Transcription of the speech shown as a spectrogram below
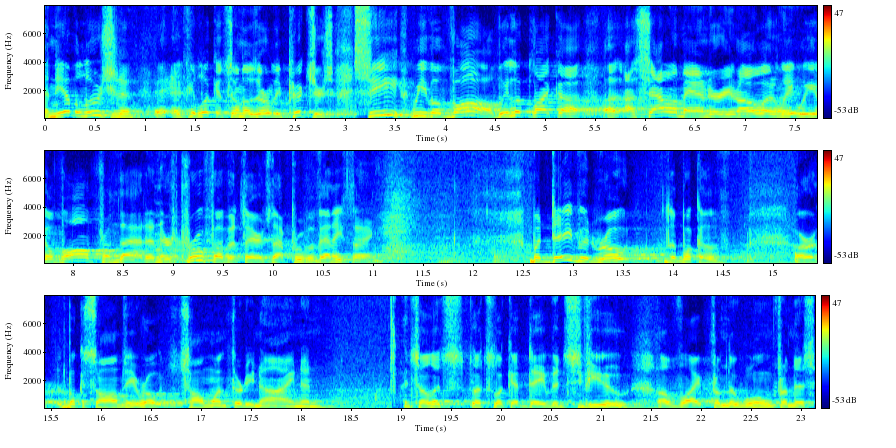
and the evolution. And if you look at some of those early pictures, see we've evolved. We look like a, a, a salamander, you know, and we, we evolved from that. And there's proof of it there. It's not proof of anything. But David wrote the book of, or the book of Psalms, and he wrote Psalm 139, and and so let's let's look at David's view of life from the womb from this.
